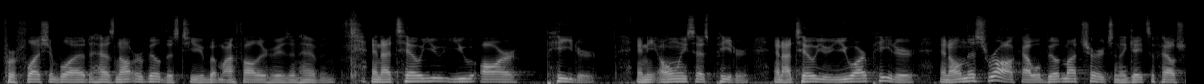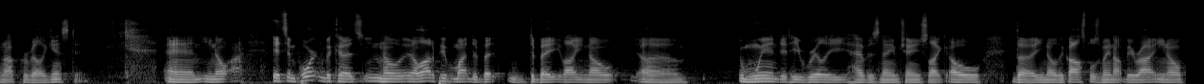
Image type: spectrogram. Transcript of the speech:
For flesh and blood has not revealed this to you, but my Father who is in heaven. And I tell you, you are Peter. And he only says Peter. And I tell you, you are Peter, and on this rock I will build my church, and the gates of hell shall not prevail against it. And, you know, it's important because, you know, a lot of people might debate, debate like, you know, um, when did he really have his name changed? Like, oh, the you know the Gospels may not be right. You know,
